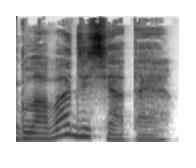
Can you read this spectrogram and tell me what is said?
Глава десятая.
